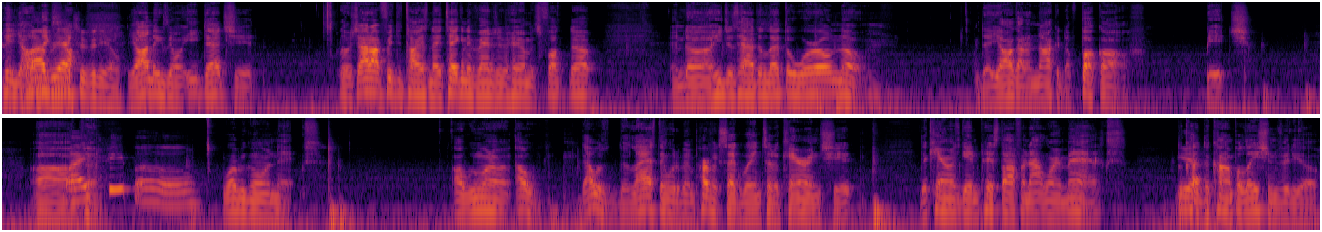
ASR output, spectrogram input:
y'all Live niggas, reaction y'all, video. y'all niggas gonna eat that shit. So shout out 50 Tyson. They taking advantage of him. It's fucked up, and uh, he just had to let the world know that y'all gotta knock it the fuck off, bitch. Uh, okay. White people. Where we going next? Oh, we want to. Oh, that was the last thing. Would have been perfect segue into the Karen shit. The Karens getting pissed off for not wearing masks. The, Yeah. the compilation video.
